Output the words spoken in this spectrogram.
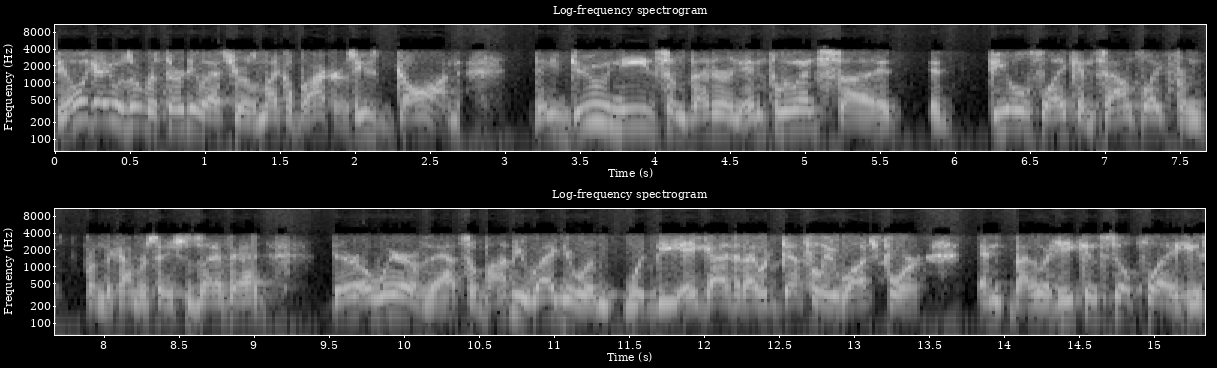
the only guy who was over 30 last year was Michael Brockers. He's gone. They do need some veteran influence. Uh, it, it feels like and sounds like from from the conversations I've had, they're aware of that. So Bobby Wagner would would be a guy that I would definitely watch for. And by the way, he can still play. He's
